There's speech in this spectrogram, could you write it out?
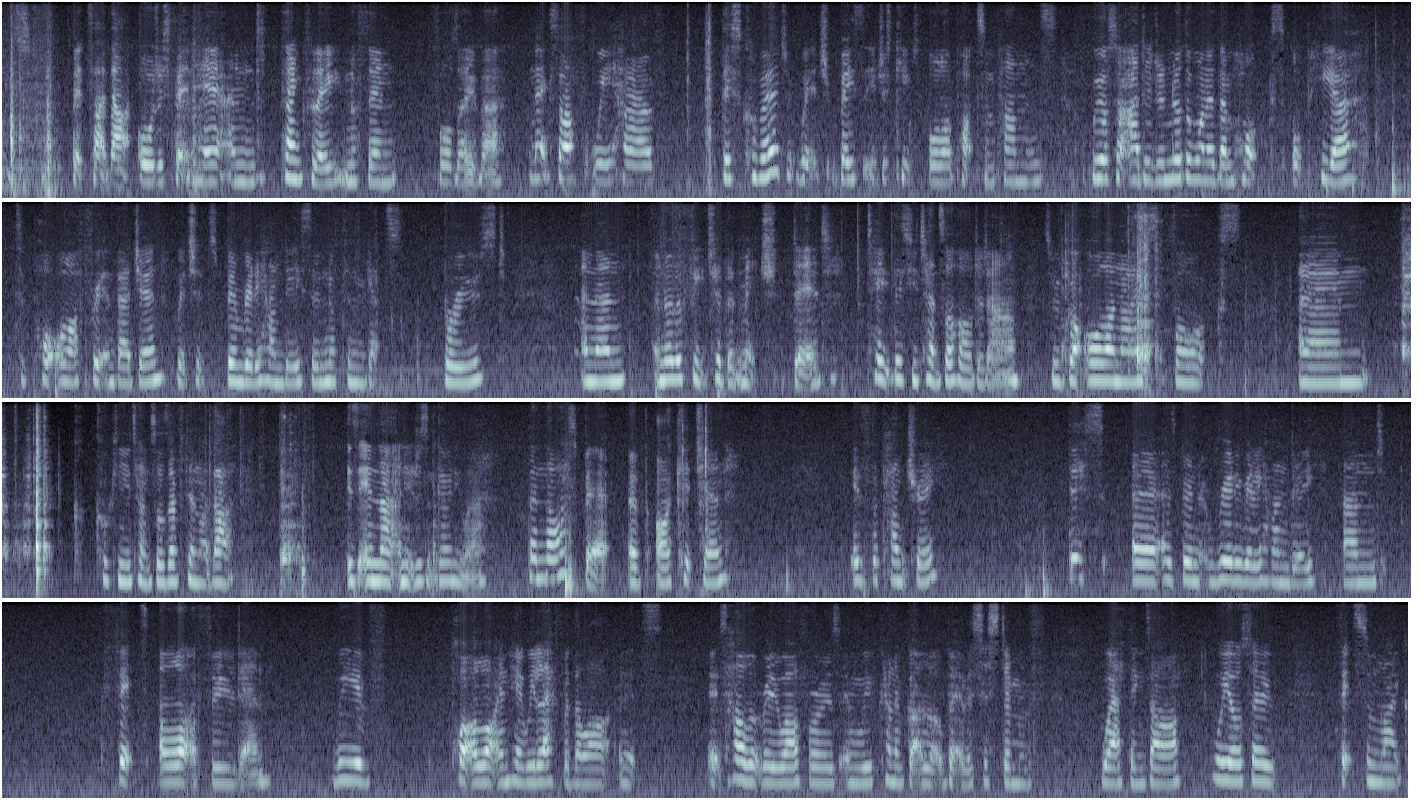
bits like that all just fit in here and thankfully nothing falls over. Next off we have this cupboard which basically just keeps all our pots and pans. We also added another one of them hooks up here to put all our fruit and veg in which it's been really handy so nothing gets bruised. And then another feature that Mitch did, take this utensil holder down so we've got all our nice forks, um, cooking utensils, everything like that is in that and it doesn't go anywhere. Then the last bit of our kitchen is the pantry. This uh, has been really really handy and fits a lot of food in. We've put a lot in here, we left with a lot and it's it's held up really well for us and we've kind of got a little bit of a system of where things are. We also fit some like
